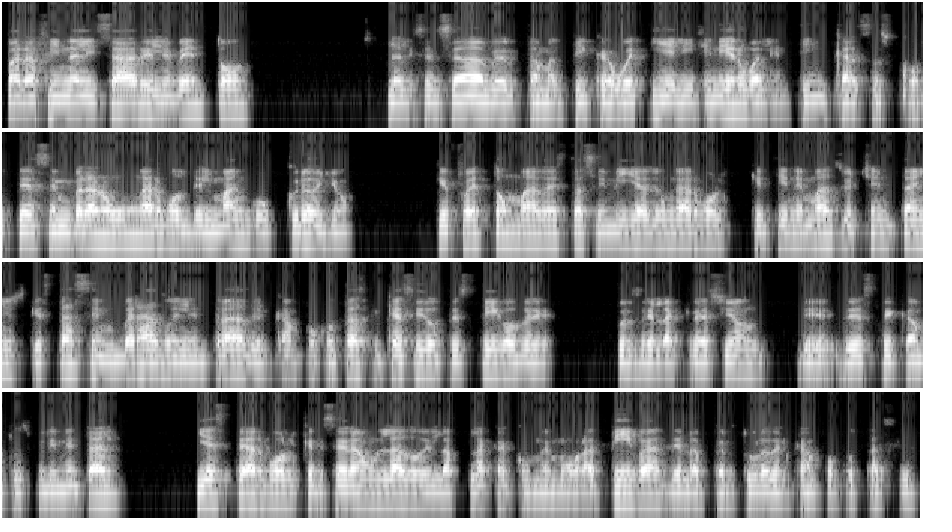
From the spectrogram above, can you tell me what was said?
Para finalizar el evento, la licenciada Berta Malpica y el ingeniero Valentín Casas Cortés sembraron un árbol del mango criollo, que fue tomada esta semilla de un árbol que tiene más de 80 años, que está sembrado en la entrada del campo Cotasque, que ha sido testigo de, pues, de la creación de este campo experimental y este árbol crecerá a un lado de la placa conmemorativa de la apertura del campo potasio.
